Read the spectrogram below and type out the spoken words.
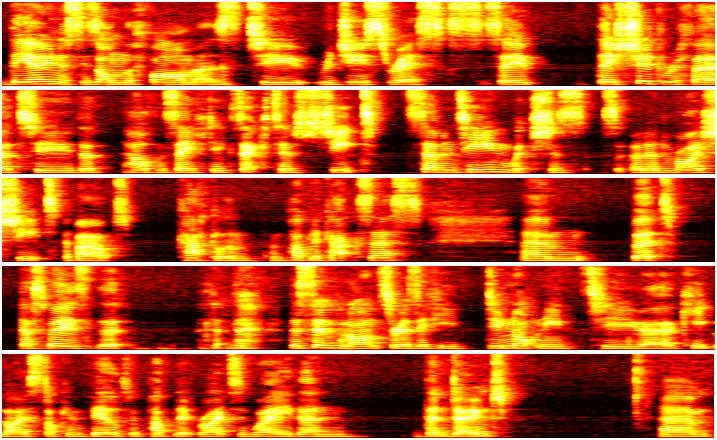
the onus is on the farmers to reduce risks. So they should refer to the Health and Safety Executive Sheet 17, which is an advice sheet about cattle and, and public access. Um, but I suppose that the, the, simple answer is if you do not need to uh, keep livestock in fields with public rights of way, then then don't. Um,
